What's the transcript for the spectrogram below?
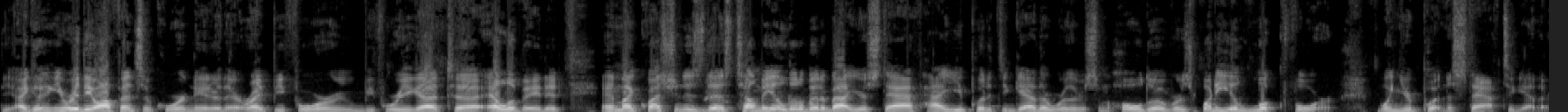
the, I think you were the offensive coordinator there, right? Before, before you got uh, elevated. And my question is this tell me a little bit about your staff, how you put it together, were there some holdovers? What do you look for when you're putting a staff together?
